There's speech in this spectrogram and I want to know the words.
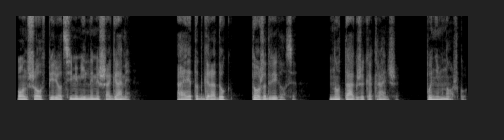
Он шел вперед семимильными шагами, а этот городок тоже двигался – но так же, как раньше, понемножку,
